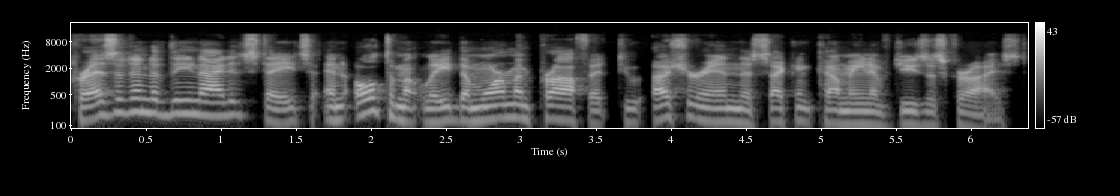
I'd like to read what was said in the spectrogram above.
President of the United States, and ultimately the Mormon prophet to usher in the second coming of Jesus Christ.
